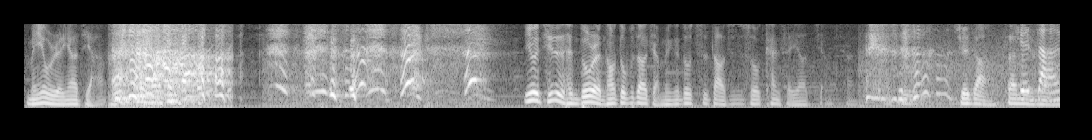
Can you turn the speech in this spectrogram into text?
没有人要讲，因为其实很多人哈都不知道讲，每个人都知道，就是说看谁要讲这样子。学长，三年，学长，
